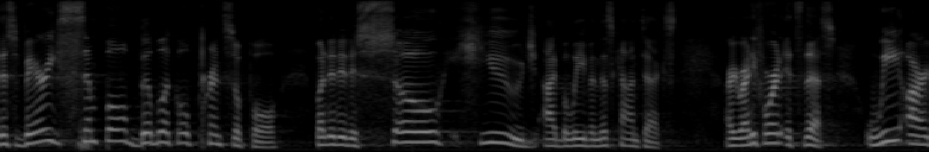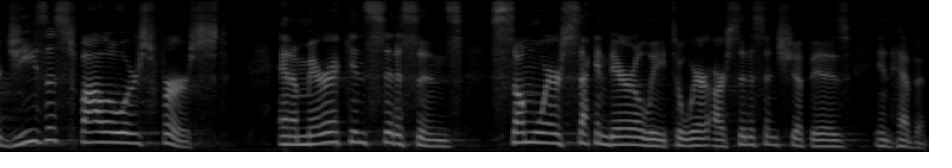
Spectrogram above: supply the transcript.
this very simple biblical principle, but it is so huge, I believe, in this context. Are you ready for it? It's this We are Jesus followers first and American citizens somewhere secondarily to where our citizenship is in heaven.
